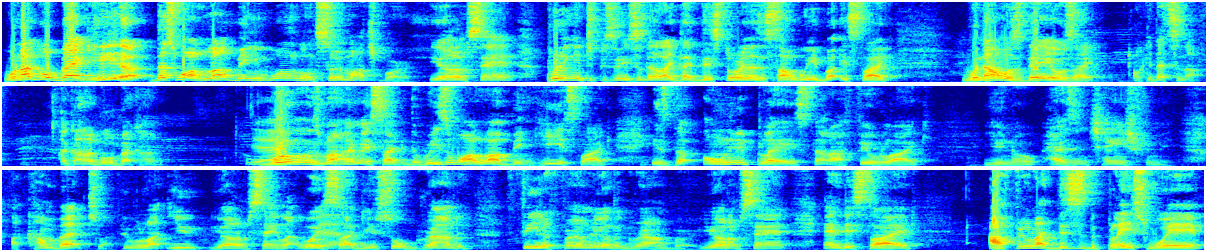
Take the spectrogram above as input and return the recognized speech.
when I go back here, that's why I love being in Wollongong so much, bro. You know what I'm saying? Putting into perspective so that like like this story doesn't sound weird, but it's like when I was there, it was like, okay, that's enough. I gotta go back home. Yeah. Wollongong is my home. It's like the reason why I love being here. It's like is the only place that I feel like you know hasn't changed for me. I come back to like people like you. You know what I'm saying? Like where it's Yeah. like you're so grounded, feet are firmly on the ground, bro. You know what I'm saying? And it's like I feel like this is the place where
